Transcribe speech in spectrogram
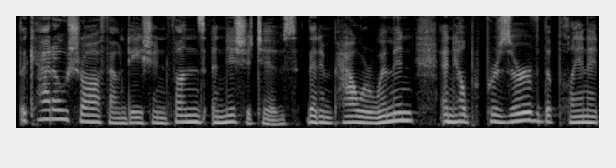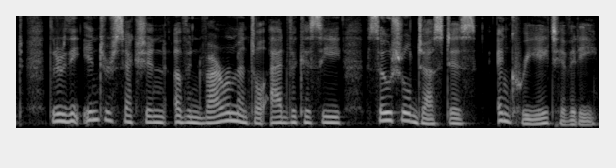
The Cato Shaw Foundation funds initiatives that empower women and help preserve the planet through the intersection of environmental advocacy, social justice, and creativity.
